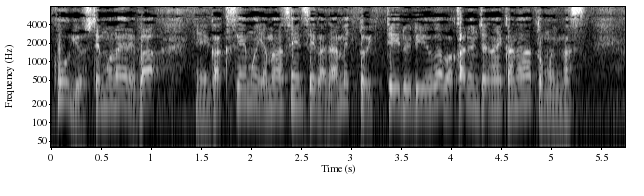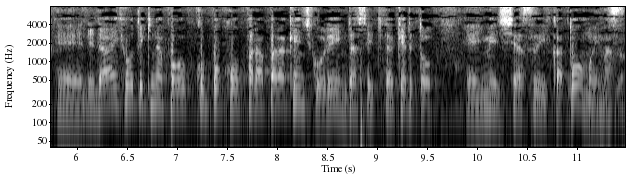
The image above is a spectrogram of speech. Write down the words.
講義をしてもらえれば、えー学生も山田先生がダメと言っている理由が分かるんじゃないかなと思います、えーで代表的なポコポコパラパラ建築を例に出していただけると、えイメージしやすいかと思います。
